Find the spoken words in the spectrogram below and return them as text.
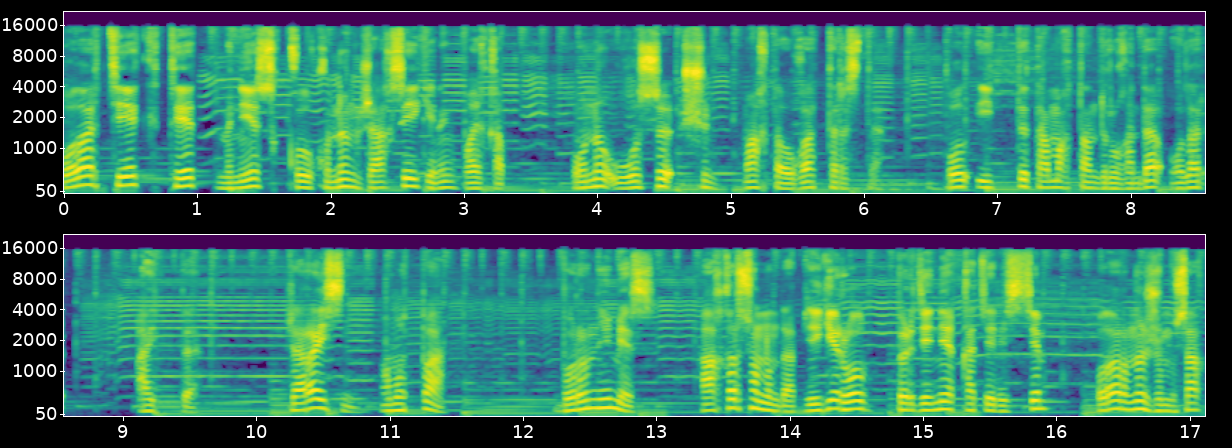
Олар тек тед мінез құлқының жақсы екенін байқап оны осы үшін мақтауға тырысты. Ол итті тамақтандырғанда олар айтты жарайсың ұмытпа бұрын емес ақыр соңында егер ол бірдене қателессем олар оны жұмсақ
